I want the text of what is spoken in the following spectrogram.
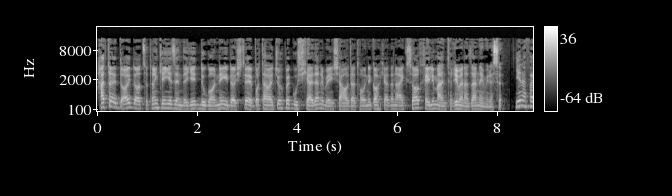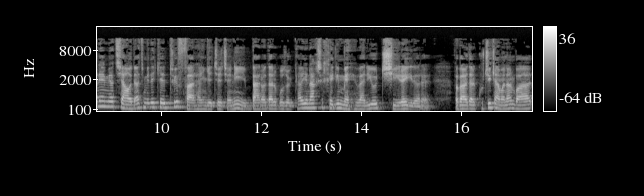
حتی ادعای دادستان که این یه زندگی دوگانه ای داشته با توجه به گوش کردن به این شهادت ها و نگاه کردن عکس ها خیلی منطقی به نظر نمی‌رسه. یه نفری هم میاد شهادت میده که توی فرهنگ چچنی برادر بزرگتر یه نقش خیلی محوری و چیره ای داره و برادر کوچیک عملا باید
